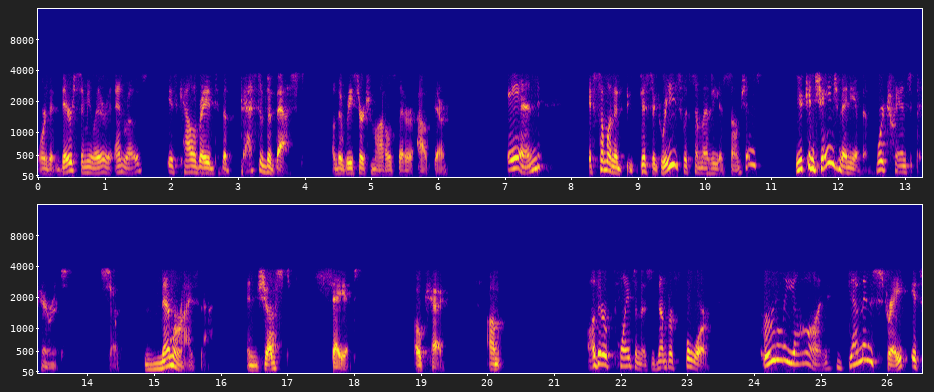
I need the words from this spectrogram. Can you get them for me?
or that their simulator, En-ROADS, is calibrated to the best of the best of the research models that are out there. And if someone disagrees with some of the assumptions, you can change many of them. We're transparent. So memorize that and just say it. Okay. Um, other points on this is number four. Early on, demonstrate it's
